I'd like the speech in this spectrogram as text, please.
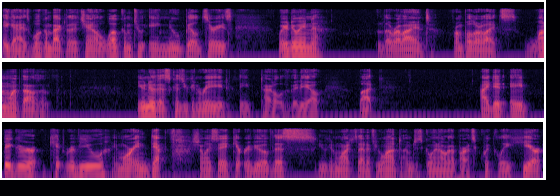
Hey guys, welcome back to the channel. Welcome to a new build series. We're doing the Reliant from Polar Lights, 1 1000th. You knew this because you can read the title of the video, but I did a bigger kit review, a more in-depth, shall I say, kit review of this. You can watch that if you want. I'm just going over the parts quickly here.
